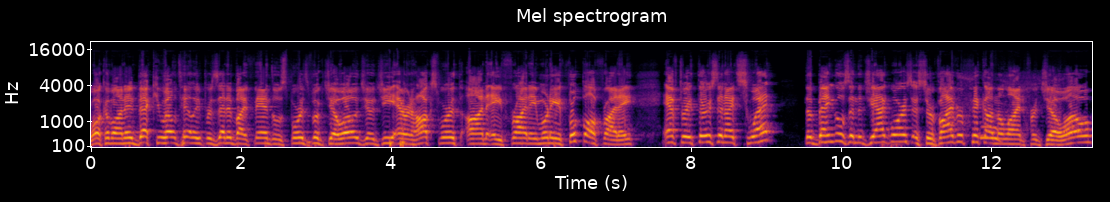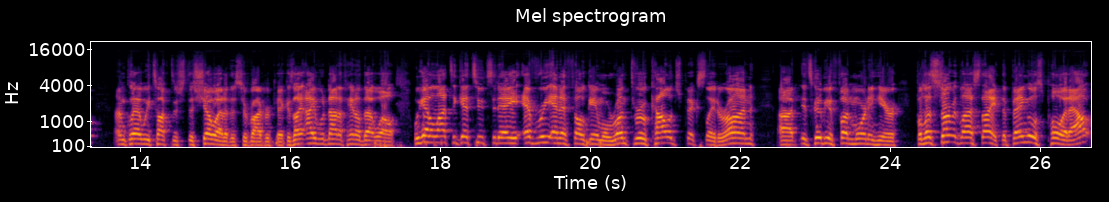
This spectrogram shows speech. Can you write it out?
Welcome on in. BetQL Daily presented by FanDuel Sportsbook. Joe O, Joe G, Aaron Hawksworth on a Friday morning, a football Friday. After a Thursday night sweat, the Bengals and the Jaguars, a survivor pick on the line for Joe O. I'm glad we talked the show out of the survivor pick because I, I, would not have handled that well. We got a lot to get to today. Every NFL game will run through college picks later on. Uh, it's going to be a fun morning here. But let's start with last night. The Bengals pull it out.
